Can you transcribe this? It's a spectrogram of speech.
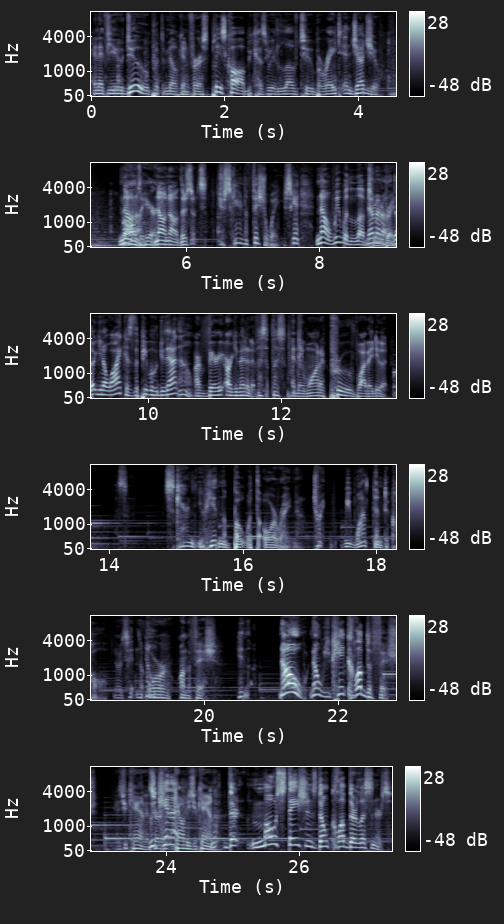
And if you do put the milk in first, please call because we'd love to berate and judge you. No, no, no, no. There's you're scaring the fish away. You're scaring. No, we would love No, to. no, no. no. You know why? Because the people who do that No. are very argumentative. Listen, listen. And they want to prove why they do it. Scaring. You're hitting the boat with the oar right now. Try. We want them to call. No, it's hitting the No. oar on the fish. Hitting the, no, no, you can't club the fish. As you can. In certain counties, you can. There, most stations don't club their listeners.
